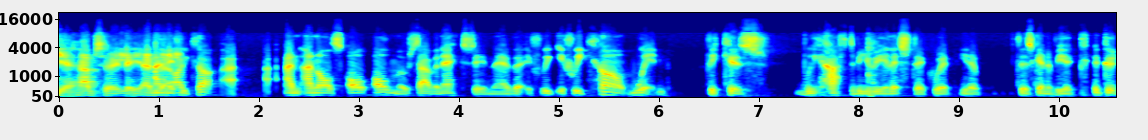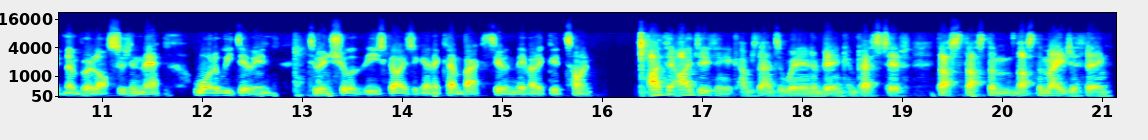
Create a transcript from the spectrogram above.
Yeah, absolutely. And, and uh, if we can't, uh, and and also almost have an X in there that if we if we can't win because we have to be realistic with you know there's going to be a, a, good number of losses in there. What are we doing to ensure that these guys are going to come back through and they've had a good time? I think I do think it comes down to winning and being competitive. That's that's the that's the major thing,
